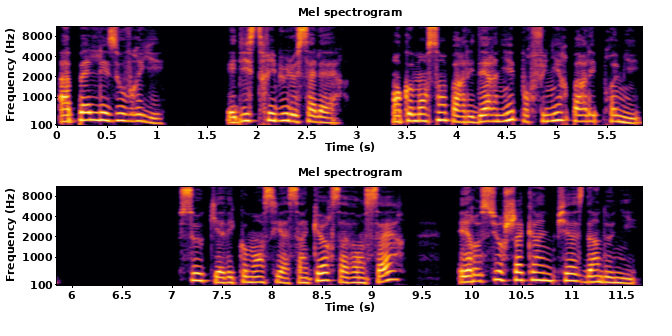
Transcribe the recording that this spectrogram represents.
appelle les ouvriers et distribue le salaire, en commençant par les derniers pour finir par les premiers. Ceux qui avaient commencé à cinq heures s'avancèrent et reçurent chacun une pièce d'un denier.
